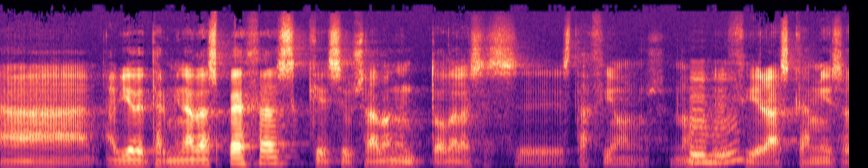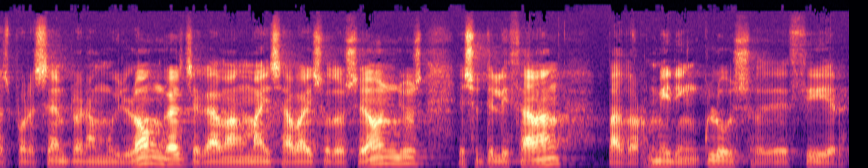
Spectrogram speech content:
a, había determinadas pezas que se usaban en todas as eh, estacións. ¿no? Uh -huh. Es decir, as camisas, por exemplo, eran moi longas, chegaban máis abaixo dos eonllos e se utilizaban para dormir incluso. É dicir,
